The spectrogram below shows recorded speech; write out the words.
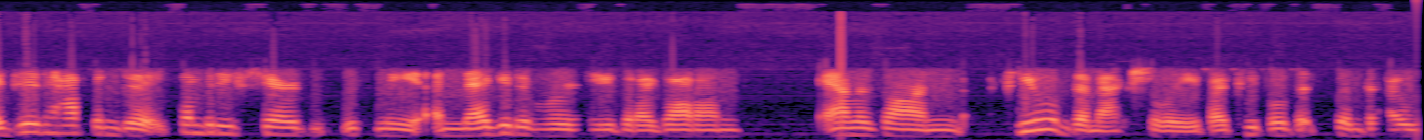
I did happen to somebody shared with me a negative review that I got on Amazon, a few of them actually, by people that said that I,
